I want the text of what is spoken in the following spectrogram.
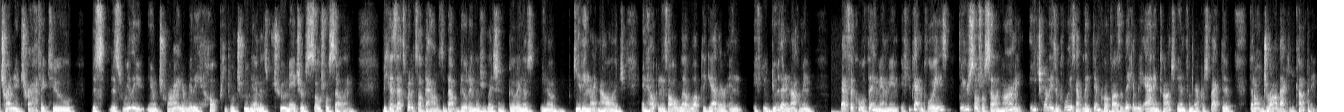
trying to do traffic to this, this really, you know, trying to really help people truly on this true nature of social selling because that's what it's about. It's about building those relationships, building those, you know, giving that knowledge and helping us all level up together. And if you do that enough, I mean, that's the cool thing, man. I mean, if you've got employees, they're your social selling army. Each one of these employees have LinkedIn profiles that they can be adding content in from their perspective that all draw back to the company.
